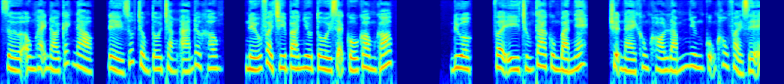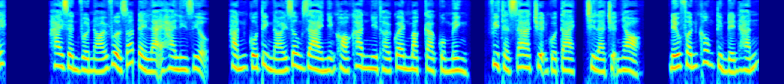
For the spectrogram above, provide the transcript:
Giờ ông hãy nói cách nào để giúp chồng tôi chẳng án được không? Nếu phải chi bao nhiêu tôi sẽ cố gom góp. Được, vậy chúng ta cùng bàn nhé. Chuyện này không khó lắm nhưng cũng không phải dễ. Hai dần vừa nói vừa rót đầy lại hai ly rượu hắn cố tình nói rông dài những khó khăn như thói quen mặc cả của mình, vì thật ra chuyện của tài chỉ là chuyện nhỏ. Nếu phấn không tìm đến hắn,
